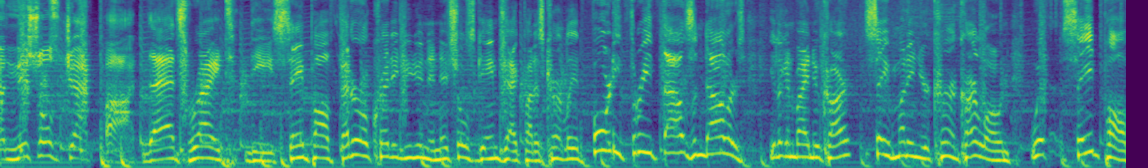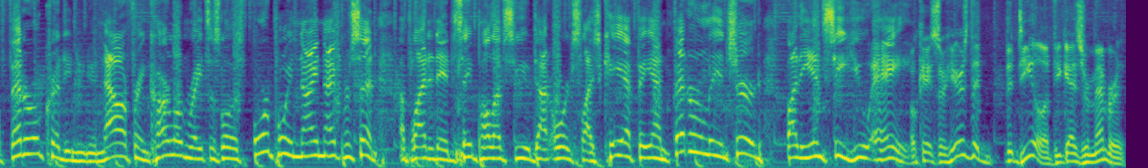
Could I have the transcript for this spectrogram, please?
Initials Jackpot. That's right. The St. Paul Federal Credit Union Initials Game Jackpot is currently at $43,000. You're looking to buy a new car? Save money in your current car loan with St. Paul Federal Credit Union, now offering car loan rates as low as 4.99%. Apply today at stpaulfcu.org slash KFAN, federally insured by the NCUA. Okay, so here's the, the deal. If you guys remember,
